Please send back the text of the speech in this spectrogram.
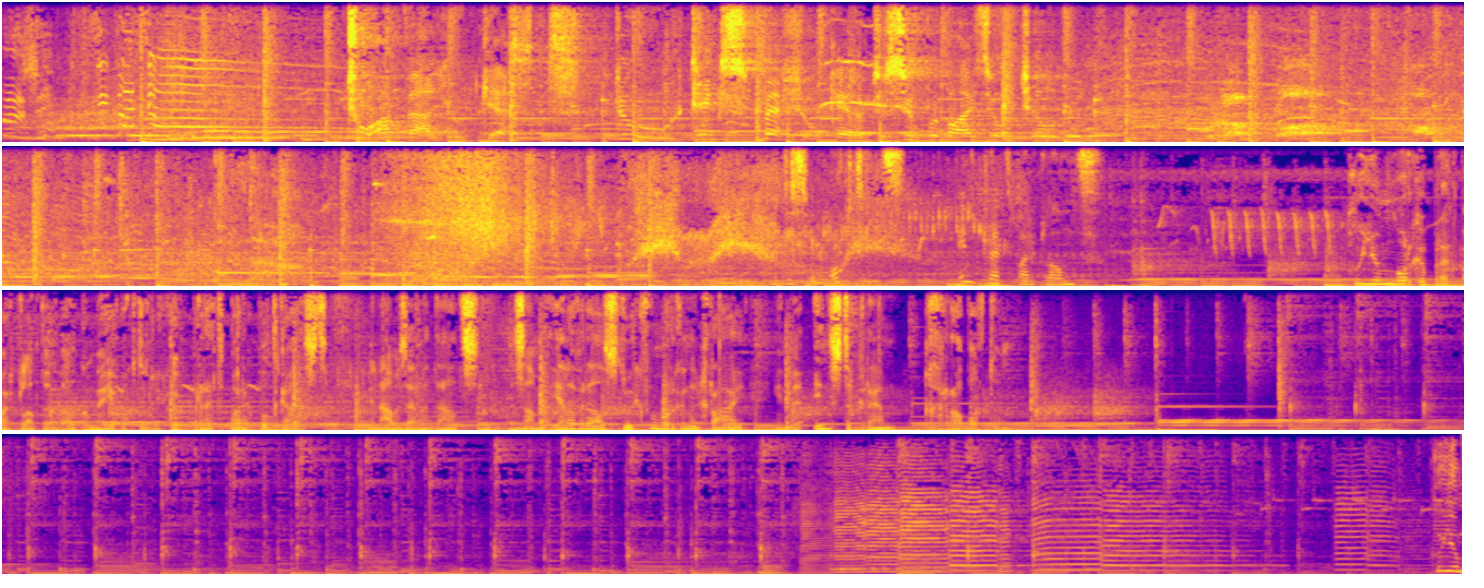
Muziek. To our valued guests, do take special care to supervise your children. Het is weer ochtend in Pretparkland. Goedemorgen pretparkland en welkom bij je ochtendelijke pretpark podcast. Mijn naam is Ellen Daats en samen met Jelle Verhels doe ik vanmorgen een graai in de Instagram Grabbelton.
